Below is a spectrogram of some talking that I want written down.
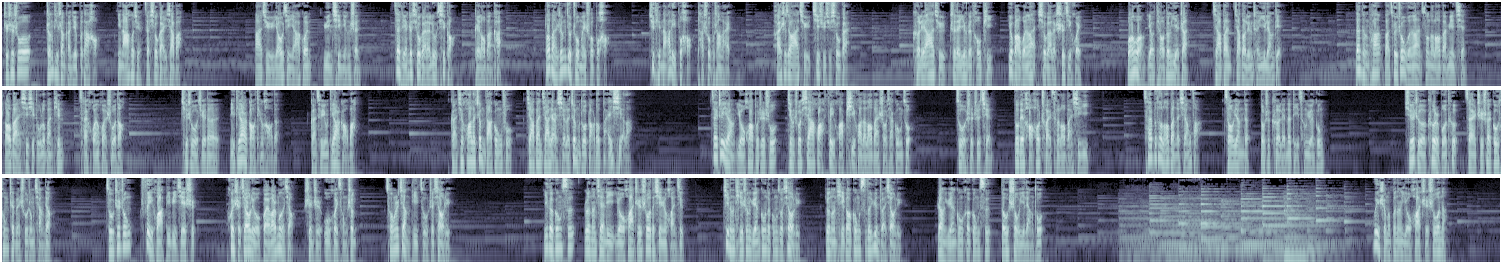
只是说整体上感觉不大好，你拿回去再修改一下吧。阿曲咬紧牙关，运气凝神，再连着修改了六七稿给老板看，老板仍旧皱眉说不好，具体哪里不好他说不上来，还是叫阿曲继续去修改。可怜阿曲只得硬着头皮又把文案修改了十几回，往往要挑灯夜战。加班加到凌晨一两点，但等他把最终文案送到老板面前，老板细细读了半天，才缓缓说道：“其实我觉得你第二稿挺好的，干脆用第二稿吧。感情花了这么大功夫，加班加点写了这么多稿都白写了。在这样有话不直说，净说瞎话、废话、屁话的老板手下工作，做事之前都得好好揣测老板心意，猜不透老板的想法。”遭殃的都是可怜的底层员工。学者科尔伯特在《直率沟通》这本书中强调，组织中废话比比皆是，会使交流拐弯抹角，甚至误会丛生，从而降低组织效率。一个公司若能建立有话直说的信任环境，既能提升员工的工作效率，又能提高公司的运转效率，让员工和公司都受益良多。为什么不能有话直说呢？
